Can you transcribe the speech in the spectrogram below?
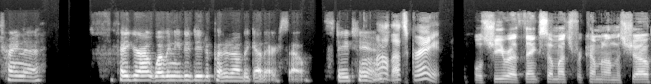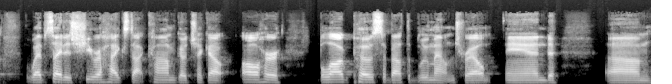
trying to figure out what we need to do to put it all together. So stay tuned. Wow, that's great. Well, Shira, thanks so much for coming on the show. The website is shirahikes.com. Go check out all her blog posts about the Blue Mountain Trail. And um,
